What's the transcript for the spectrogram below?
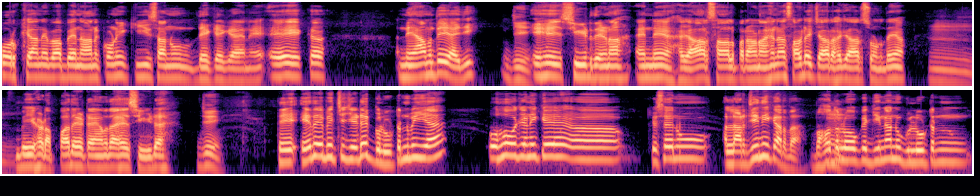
ਪੁਰਖਿਆਂ ਨੇ ਬਾਬੇ ਨਾਨਕ ਹੋਣੀ ਕੀ ਸਾਨੂੰ ਦੇ ਕੇ ਗਏ ਨੇ। ਇਹ ਇੱਕ ਨਿਆਮਦੇ ਹੈ ਜੀ। ਜੀ। ਇਹ ਸੀਡ ਦੇਣਾ ਇੰਨੇ ਹਜ਼ਾਰ ਸਾਲ ਪੁਰਾਣਾ ਹੈ ਨਾ 4500 ਸੁਣਦੇ ਆ। ਹੂੰ। ਵੀ ਹੜੱਪਾ ਦੇ ਟਾਈਮ ਦਾ ਇਹ ਸੀਡ ਹੈ। ਜੀ। ਤੇ ਇਹਦੇ ਵਿੱਚ ਜਿਹੜੇ ਗਲੂਟਨ ਵੀ ਹੈ ਉਹ ਜਾਨੀ ਕਿ ਕਿਸੇ ਨੂੰ ਅਲਰਜੀ ਨਹੀਂ ਕਰਦਾ। ਬਹੁਤ। ਲੋਕ ਜਿਨ੍ਹਾਂ ਨੂੰ ਗਲੂਟਨ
